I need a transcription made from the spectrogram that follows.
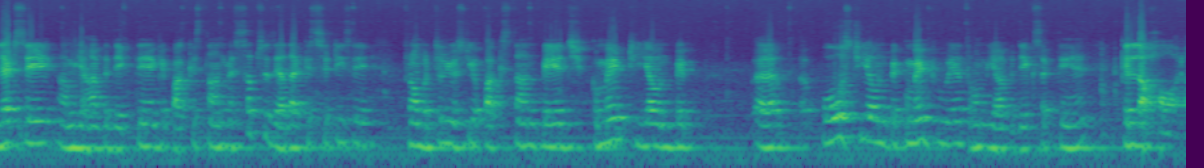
लेट से हम यहाँ पे देखते हैं कि पाकिस्तान में सबसे ज़्यादा किस सिटी से from virtual university of Pakistan page comment या उन पे पोस्ट या उन पे कमेंट हुए हैं तो हम यहाँ पे देख सकते हैं कि लाहौर।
